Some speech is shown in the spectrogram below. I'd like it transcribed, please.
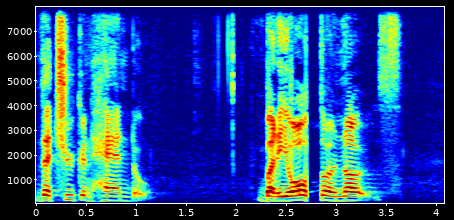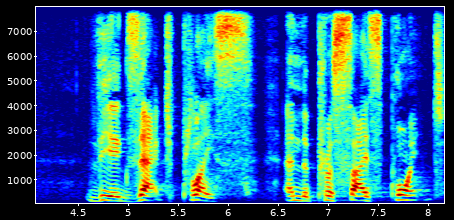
that you can handle, but He also knows the exact place and the precise point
